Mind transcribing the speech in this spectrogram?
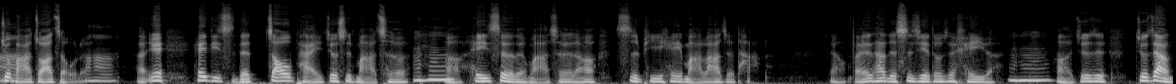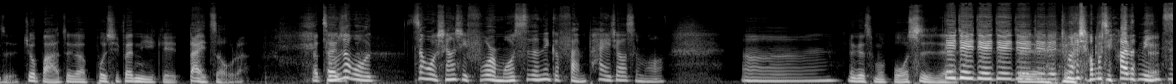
就把他抓走了。啊啊，因为黑迪斯的招牌就是马车、嗯、啊，黑色的马车，然后四匹黑马拉着他，这样，反正他的世界都是黑的，嗯哼、啊，就是就这样子就把这个波西芬尼给带走了。那怎么让我让我想起福尔摩斯的那个反派叫什么？嗯，那个什么博士？对对对对对对对，突然想不起他的名字。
